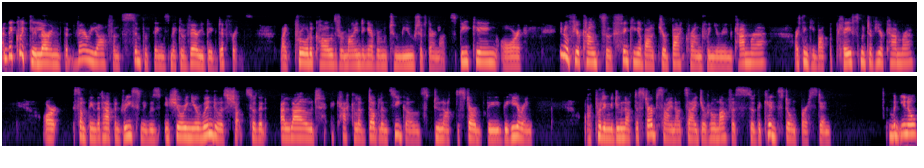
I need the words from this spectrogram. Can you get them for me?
And they quickly learned that very often simple things make a very big difference, like protocols reminding everyone to mute if they're not speaking, or you know, if your counsel thinking about your background when you're in camera, or thinking about the placement of your camera, or something that happened recently was ensuring your window is shut so that a loud cackle of Dublin seagulls do not disturb the, the hearing, or putting a do not disturb sign outside your home office so the kids don't burst in. But you know,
